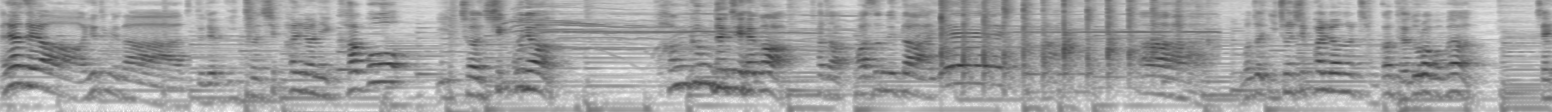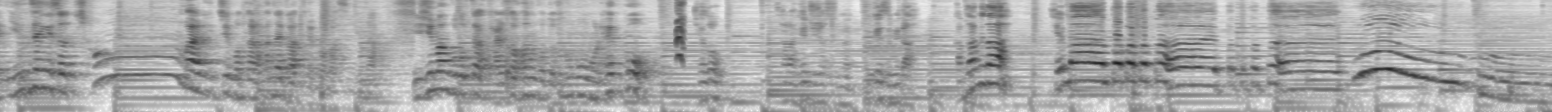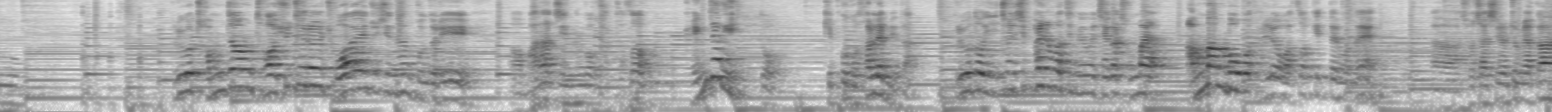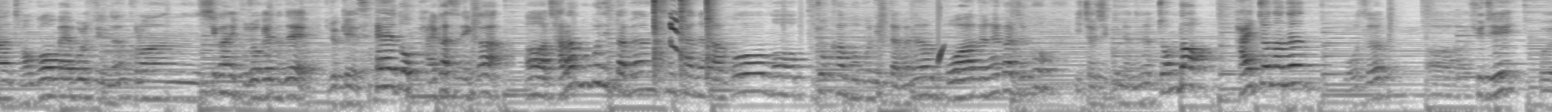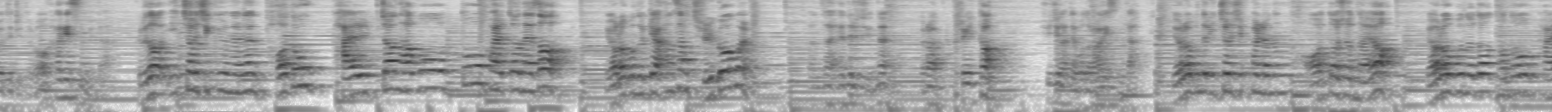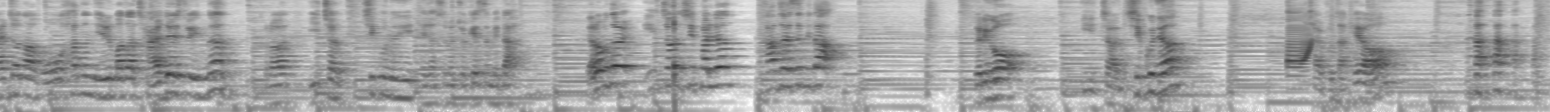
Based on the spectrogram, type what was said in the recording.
안녕하세요. 휴즈입니다. 드디어 2018년이 가고 2019년 황금돼지 해가 찾아왔습니다. 예! 아, 먼저 2018년을 잠깐 되돌아보면 제 인생에서 정말 잊지 못할 한 해가 될 것 같습니다. 20만 구독자 달성하는 것도 성공을 했고 계속 사랑해 주셨으면 좋겠습니다. 감사합니다. 10만 빠빠빠빠 빠빠빠빠 우 그리고 점점 저 휴지를 좋아해 주시는 분들이 어, 많아지는 것 같아서 굉장히 또 기쁘고 설렙니다. 그리고 또 2018년 같은 경우에 제가 정말 앞만 보고 달려왔었기 때문에 아, 저 자신을 좀 약간 점검해 볼 수 있는 그런 시간이 부족했는데 이렇게 새해도 밝았으니까 어, 잘한 부분이 있다면 칭찬을 하고 뭐 부족한 부분이 있다면 보완을 해가지고 2019년에는 좀 더 발전하는 모습 어, 휴지 보여드리도록 하겠습니다. 그래서 2019년에는 더더욱 발전하고 또 발전해서 여러분들께 항상 즐거움을 선사해드릴 수 있는 그런 크리에이터 휴지가 되보도록 하겠습니다. 여러분들 2018년은 어떠셨나요? 여러분들도 더더욱 발전하고 하는 일마다 잘 될 수 있는 그런 2019년이 되셨으면 좋겠습니다. 여러분들 2018년 감사했습니다. 그리고 2019년 잘 부탁해요.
